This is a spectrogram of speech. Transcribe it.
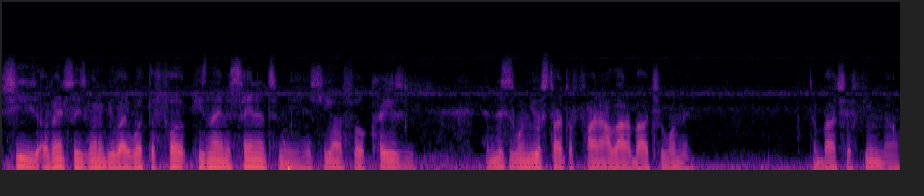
she eventually is going to be like, what the fuck? He's not even saying it to me. And she's going to feel crazy. And this is when you'll start to find out a lot about your women. about your female.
